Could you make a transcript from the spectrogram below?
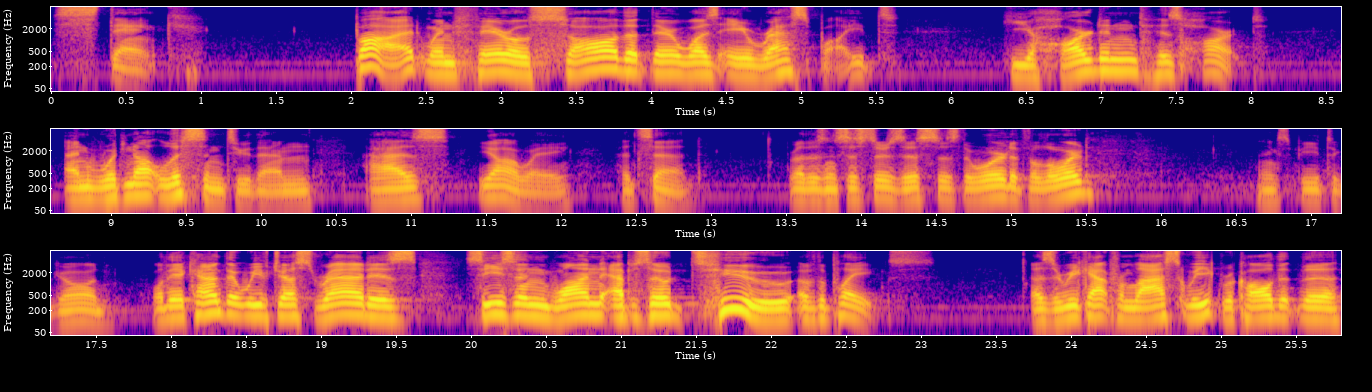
stank. But when Pharaoh saw that there was a respite, he hardened his heart and would not listen to them as Yahweh had said. Brothers and sisters, this is the word of the Lord. Thanks be to God. Well, the account that we've just read is season one, episode two of the plagues. As a recap from last week, recall that the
